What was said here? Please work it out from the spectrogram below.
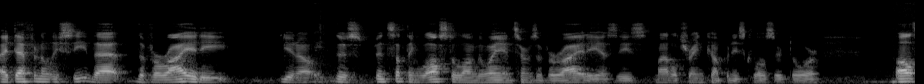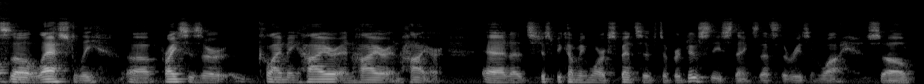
I definitely see that the variety, you know, there's been something lost along the way in terms of variety as these model train companies close their door. Also, lastly, uh, prices are climbing higher and higher and higher and it's just becoming more expensive to produce these things. That's the reason why. So,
